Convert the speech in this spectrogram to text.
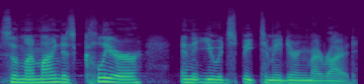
so my mind is clear and that you would speak to me during my ride.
